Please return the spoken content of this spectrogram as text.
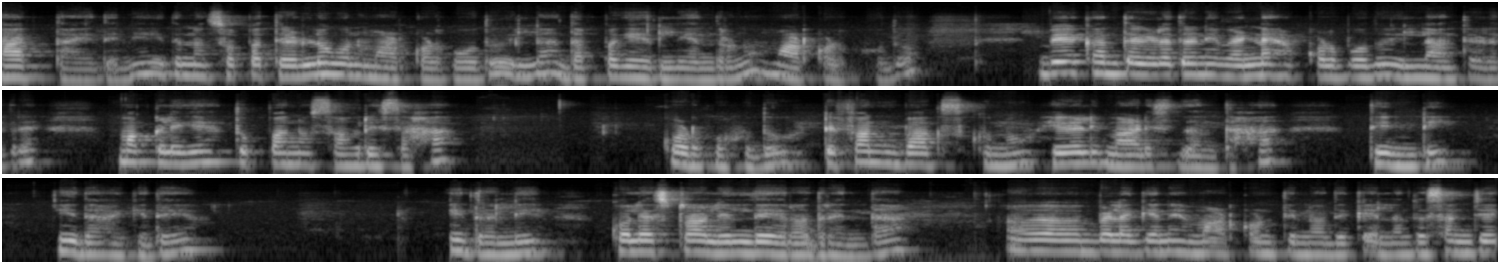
ಹಾಕ್ತಾಯಿದ್ದೀನಿ ಇದನ್ನು ಸ್ವಲ್ಪ ತೆಳ್ಳಗೂ ಮಾಡ್ಕೊಳ್ಬೋದು ಇಲ್ಲ ದಪ್ಪಗೆ ಇರಲಿ ಅಂದ್ರೂ ಮಾಡ್ಕೊಳ್ಬೋದು ಬೇಕಂತ ಹೇಳಿದ್ರೆ ನೀವು ಎಣ್ಣೆ ಹಾಕ್ಕೊಳ್ಬೋದು ಇಲ್ಲ ಅಂತ ಹೇಳಿದ್ರೆ ಮಕ್ಕಳಿಗೆ ತುಪ್ಪನೂ ಸವರಿ ಸಹ ಕೊಡಬಹುದು. ಟಿಫನ್ ಬಾಕ್ಸ್ಗೂ ಹೇಳಿ ಮಾಡಿಸಿದಂತಹ ತಿಂಡಿ ಇದಾಗಿದೆ. ಇದರಲ್ಲಿ ಕೊಲೆಸ್ಟ್ರಾಲ್ ಇಲ್ಲದೆ ಇರೋದರಿಂದ ಬೆಳಗ್ಗೆನೇ ಮಾಡ್ಕೊಂಡು ತಿನ್ನೋದಕ್ಕೆ, ಇಲ್ಲಾಂದರೆ ಸಂಜೆ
